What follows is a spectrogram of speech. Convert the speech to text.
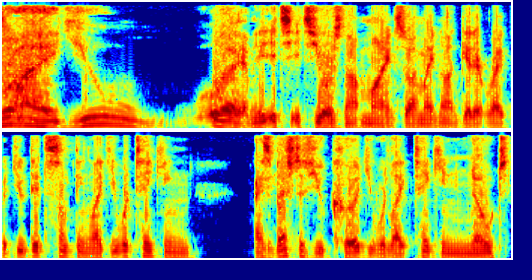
Right, you. Well, I mean, it's it's yours, not mine, so I might not get it right. But you did something like you were taking, as best as you could, you were like taking note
